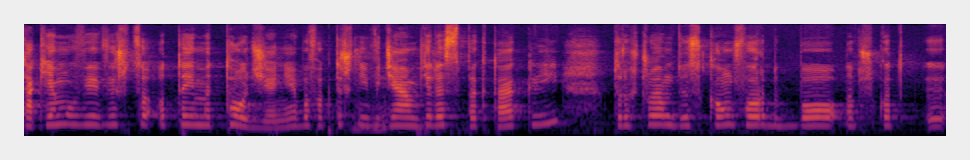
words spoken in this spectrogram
Tak, ja mówię, wiesz co, o tej metodzie, nie? Bo faktycznie widziałam wiele spektakli, w których czułam dyskomfort, bo na przykład y,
